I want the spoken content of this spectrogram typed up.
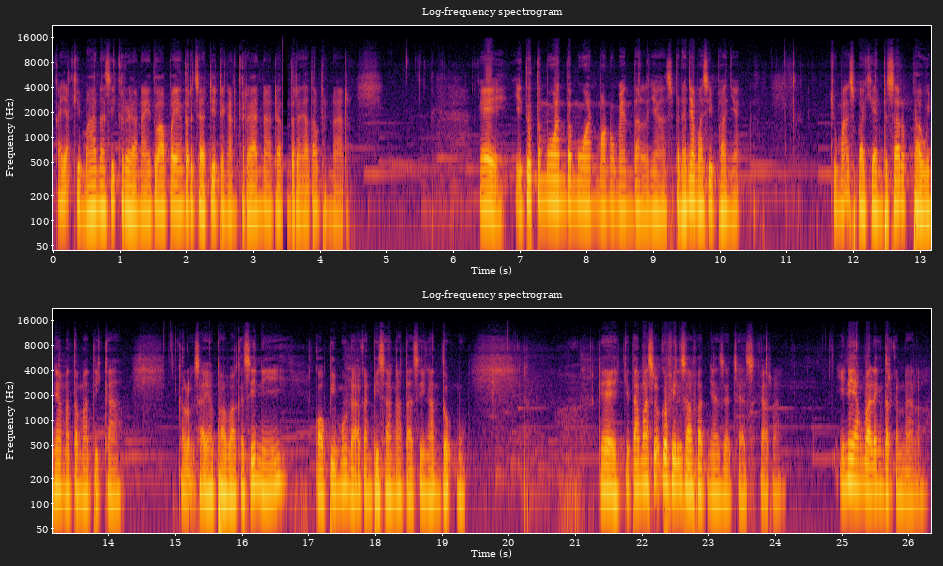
Kayak gimana sih gerhana itu apa yang terjadi dengan gerhana dan ternyata benar. Oke, itu temuan-temuan monumentalnya. Sebenarnya masih banyak. Cuma sebagian besar baunya matematika. Kalau saya bawa ke sini, kopimu tidak akan bisa ngatasi ngantukmu. Oke, kita masuk ke filsafatnya saja sekarang. Ini yang paling terkenal.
